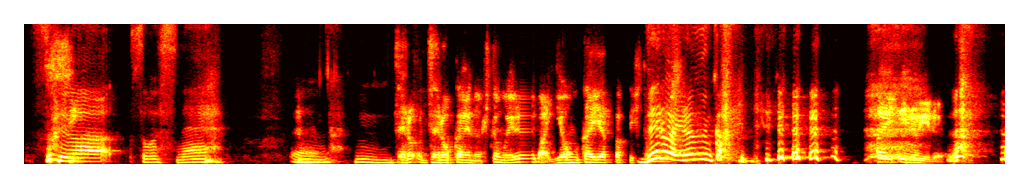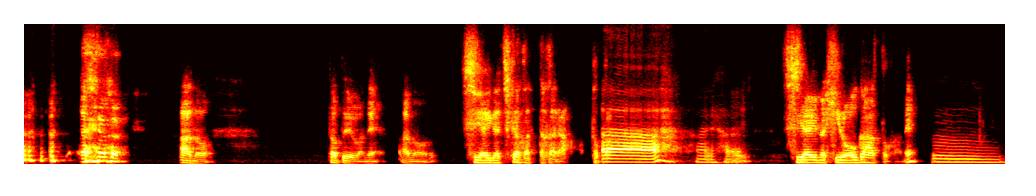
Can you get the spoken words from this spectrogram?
うん、それはそうですね。うんうん、ゼロゼロ回の人もいれば4回やったって人もいる。ゼロいるんかいはい、いるいる。あの、例えばね、あの、試合が近かったからとか、あはいはい、試合の疲労がとかね。うん。うん。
